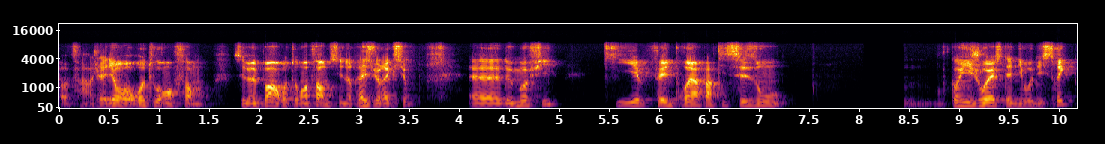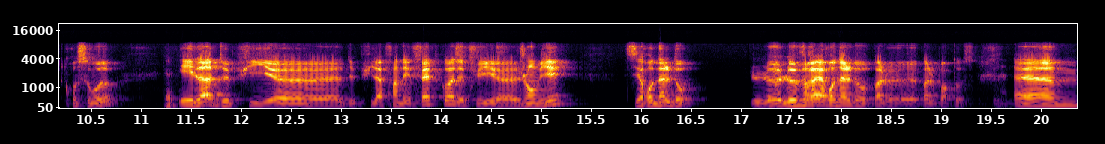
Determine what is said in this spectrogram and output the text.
enfin, j'allais dire au retour en forme. C'est même pas un retour en forme, c'est une résurrection euh, de Mofi qui fait une première partie de saison. Quand il jouait, c'était niveau district, grosso modo. Et là, depuis, euh, depuis la fin des fêtes, quoi, depuis janvier, c'est Ronaldo. Le, le, vrai Ronaldo, pas le, pas le Portos. Euh,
